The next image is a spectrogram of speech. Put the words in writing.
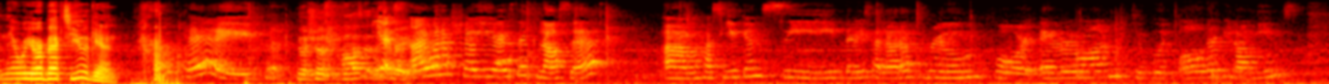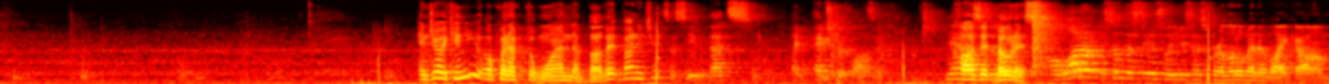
And there we are, back to you again. Okay. You want to show us the closet? Yes, I want to show you guys the closet. Um, as you can see, there is a lot of room for everyone to put all their belongings. And Joey, can you open up the one above it by any chance? I see that that's like extra closet. Yeah, Closet so bonus. A lot of some of the students will use this for a little bit of like um,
